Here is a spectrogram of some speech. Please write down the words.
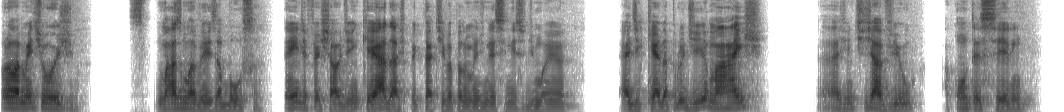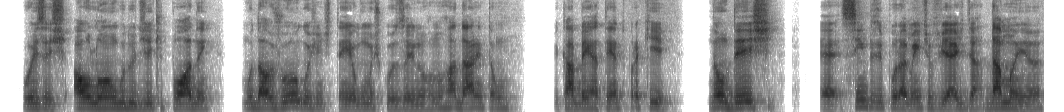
Provavelmente hoje, mais uma vez, a bolsa tende a fechar o dia em queda. A expectativa, pelo menos nesse início de manhã, é de queda para o dia, mas é, a gente já viu acontecerem coisas ao longo do dia que podem mudar o jogo. A gente tem algumas coisas aí no, no radar, então ficar bem atento para que não deixe é, simples e puramente o viés da, da manhã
